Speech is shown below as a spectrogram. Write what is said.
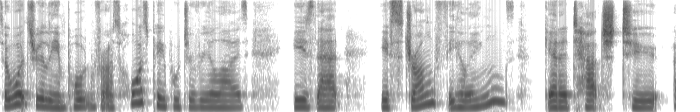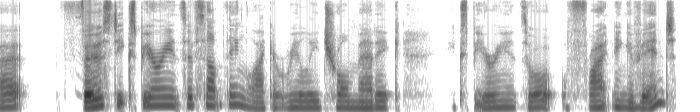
So, what's really important for us horse people to realize is that if strong feelings get attached to a first experience of something, like a really traumatic experience or, or frightening event,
